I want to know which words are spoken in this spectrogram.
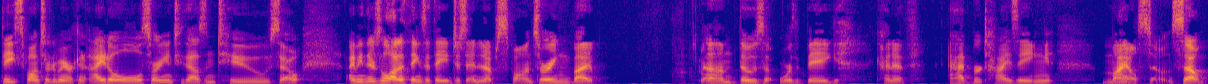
they sponsored American Idol starting in 2002. So, I mean, there's a lot of things that they just ended up sponsoring, but um, those were the big kind of advertising milestones. So,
